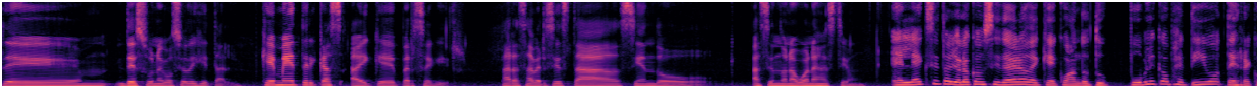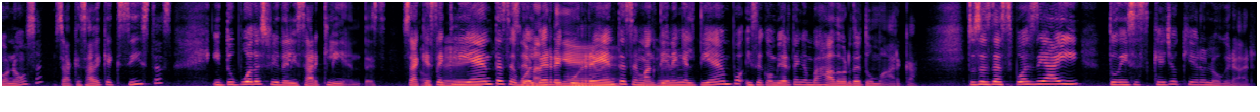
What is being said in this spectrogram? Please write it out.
de, de su negocio digital? ¿Qué métricas hay que perseguir para saber si está haciendo, haciendo una buena gestión? El éxito yo lo considero de que cuando tu público objetivo te reconoce, o sea, que sabe que existes y tú puedes fidelizar clientes. O sea, que ese cliente se, vuelve recurrente, se mantiene en el tiempo y se convierte en embajador de tu marca. Entonces, después de ahí, tú dices, ¿qué yo quiero lograr?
